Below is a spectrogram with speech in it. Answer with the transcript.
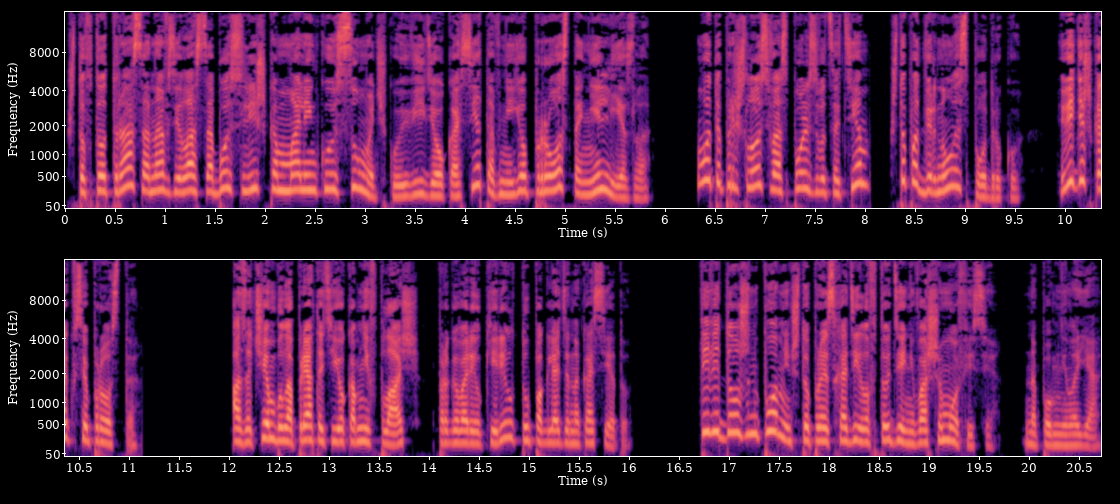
что в тот раз она взяла с собой слишком маленькую сумочку, и видеокассета в нее просто не лезла. Вот и пришлось воспользоваться тем, что подвернулось под руку. Видишь, как все просто? А зачем было прятать ее ко мне в плащ? проговорил Кирилл, тупо глядя на кассету. Ты ведь должен помнить, что происходило в тот день в вашем офисе, напомнила я.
